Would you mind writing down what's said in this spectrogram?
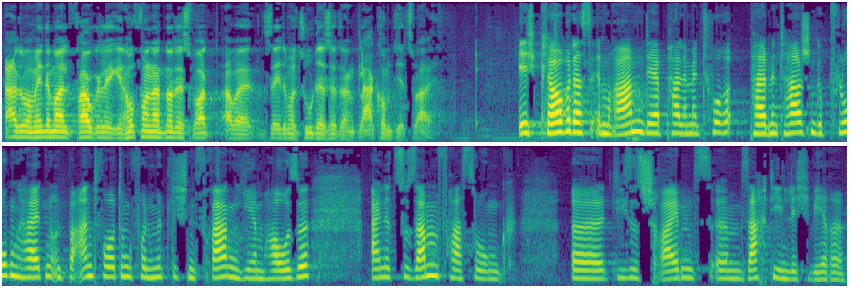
Also, Moment einmal, Frau Kollegin Hoffmann hat noch das Wort, aber seht mal zu, dass er dann klarkommt, ihr zwei. Ich glaube, dass im Rahmen der parlamentarischen Gepflogenheiten und Beantwortung von mündlichen Fragen hier im Hause eine Zusammenfassung äh, dieses Schreibens ähm, sachdienlich wäre.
